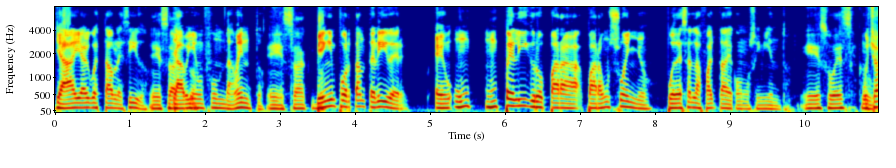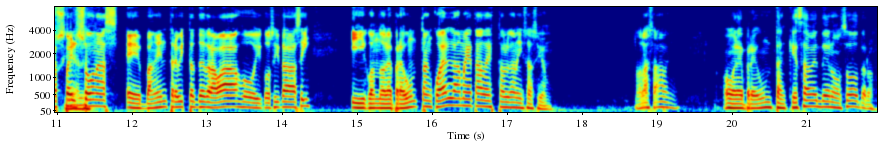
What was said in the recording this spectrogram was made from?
ya hay algo establecido. Ya había un fundamento. Exacto. Bien importante, líder. En un, un peligro para, para un sueño puede ser la falta de conocimiento. Eso es crucial. Muchas personas eh, van a entrevistas de trabajo y cositas así y cuando le preguntan cuál es la meta de esta organización, no la saben. O le preguntan qué saben de nosotros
